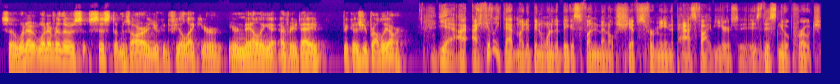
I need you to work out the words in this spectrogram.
So whatever whatever those systems are, you could feel like you're you're nailing it every day because you probably are. Yeah, I, I, feel like that might have been one of the biggest fundamental shifts for me in the past five years is this new approach.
